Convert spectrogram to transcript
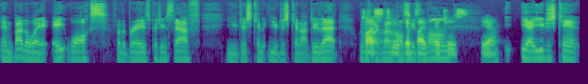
and by the way, eight walks for the Braves pitching staff. You just can you just cannot do that. We've Plus talked about it all season long. Pitches. Yeah, yeah, you just can't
